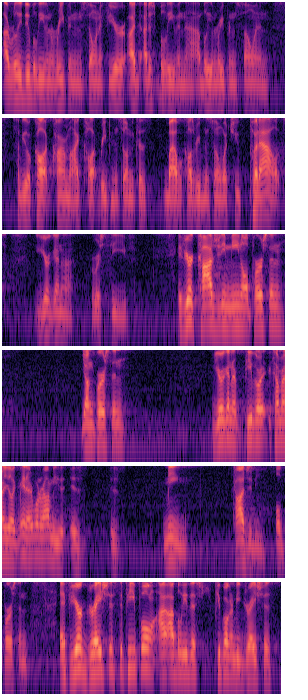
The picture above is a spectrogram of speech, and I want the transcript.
I really do believe in reaping and sowing. If you're, I, I just believe in that. I believe in reaping and sowing. And some people call it karma. I call it reaping and sowing because the Bible calls reaping and sowing. What you put out, you're going to receive. If you're a codgety, mean old person, young person, you're going to, people come around, you're like, man, everyone around me is, is mean, codgety, old person. If you're gracious to people, I, I believe this, people are going to be gracious,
